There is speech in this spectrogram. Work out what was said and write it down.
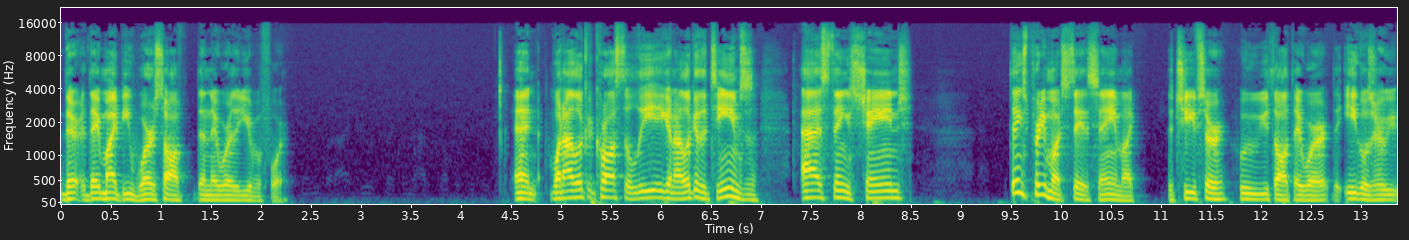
They they might be worse off than they were the year before. And when I look across the league and I look at the teams, as things change, things pretty much stay the same. Like the Chiefs are who you thought they were, the Eagles are who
